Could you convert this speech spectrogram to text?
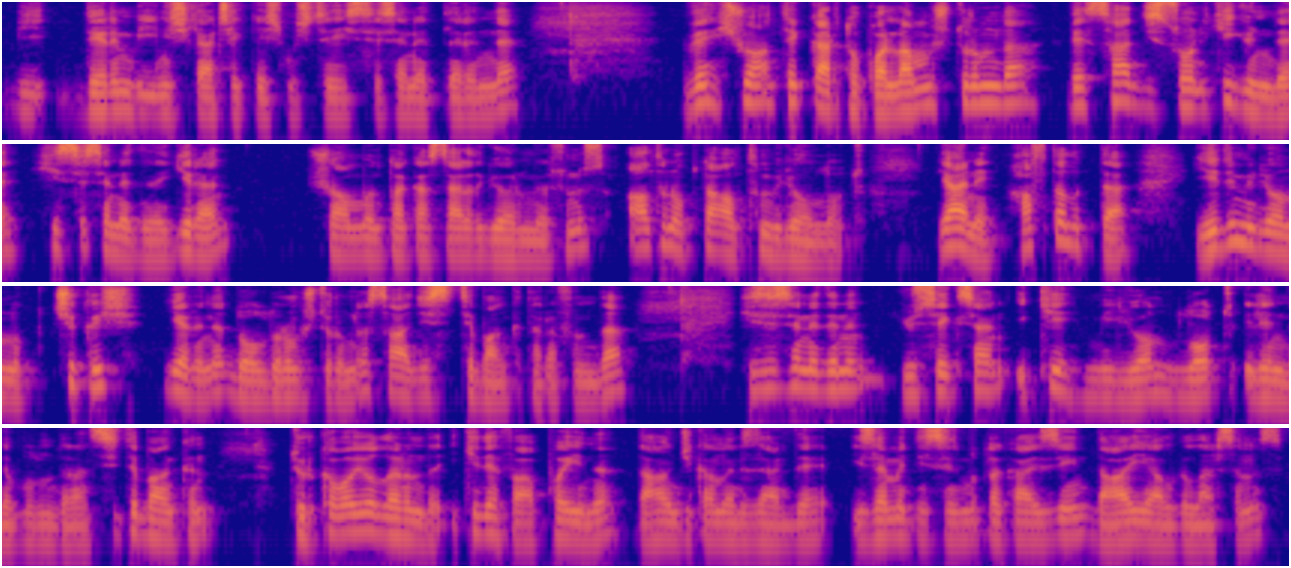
bir derin bir iniş gerçekleşmişti hisse senetlerinde. Ve şu an tekrar toparlanmış durumda ve sadece son iki günde hisse senedine giren şu an bunu takaslarda görmüyorsunuz. 6.6 milyon lot. Yani haftalıkta 7 milyonluk çıkış yerine doldurmuş durumda sadece Citibank tarafında. Hisse senedinin 182 milyon lot elinde bulunduran Citibank'ın Türk Hava Yolları'nda iki defa payını daha önceki analizlerde izlemediyseniz mutlaka izleyin daha iyi algılarsanız.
